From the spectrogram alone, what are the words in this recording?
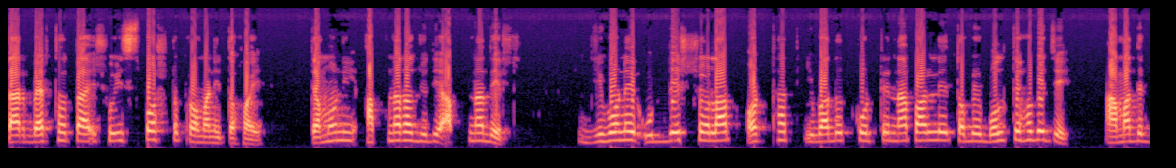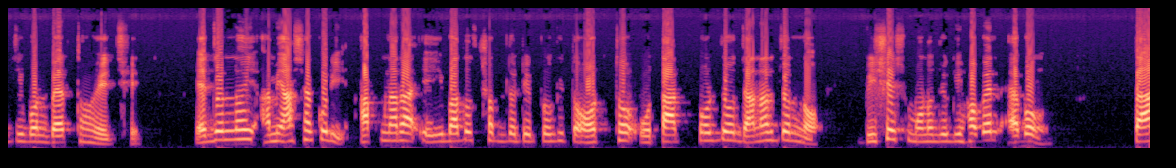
তার ব্যর্থতায় সুস্পষ্ট প্রমাণিত হয়। তেমনি আপনারা যদি আপনাদের জীবনের উদ্দেশ্য লাভ অর্থাৎ ইবাদত করতে না পারলে তবে বলতে হবে যে, আমাদের জীবন ব্যর্থ হয়েছে। এজন্যই আমি আশা করি আপনারা এই ইবাদত শব্দটির প্রকৃত অর্থ ও তাৎপর্য জানার জন্য বিশেষ মনোযোগী হবেন এবং তা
